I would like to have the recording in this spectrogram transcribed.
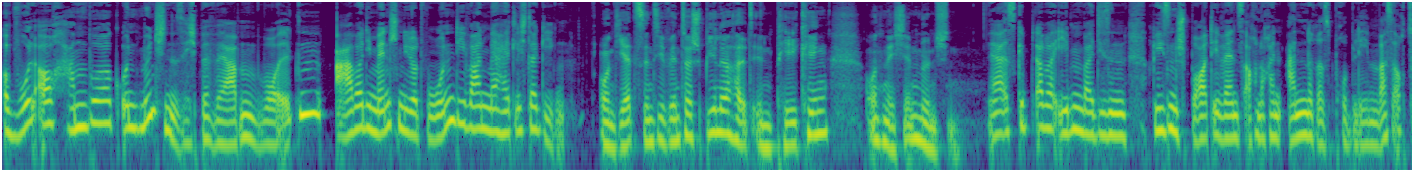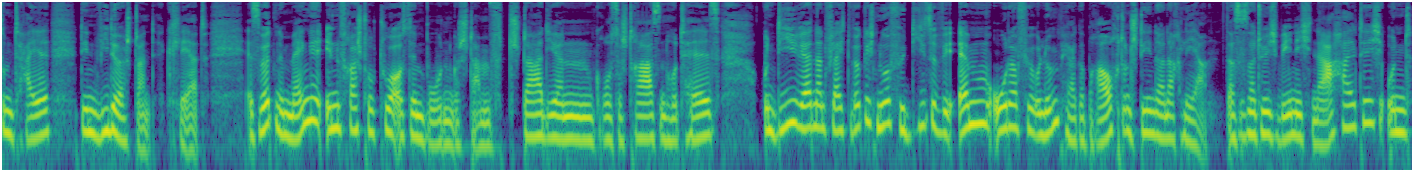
obwohl auch Hamburg und München sich bewerben wollten, aber die Menschen, die dort wohnen, die waren mehrheitlich dagegen. Und jetzt sind die Winterspiele halt in Peking und nicht in München. Ja, es gibt aber eben bei diesen Riesensportevents auch noch ein anderes Problem, was auch zum Teil den Widerstand erklärt. Es wird eine Menge Infrastruktur aus dem Boden gestampft. Stadien, große Straßen, Hotels. Und die werden dann vielleicht wirklich nur für diese WM oder für Olympia gebraucht und stehen danach leer. Das ist natürlich wenig nachhaltig und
